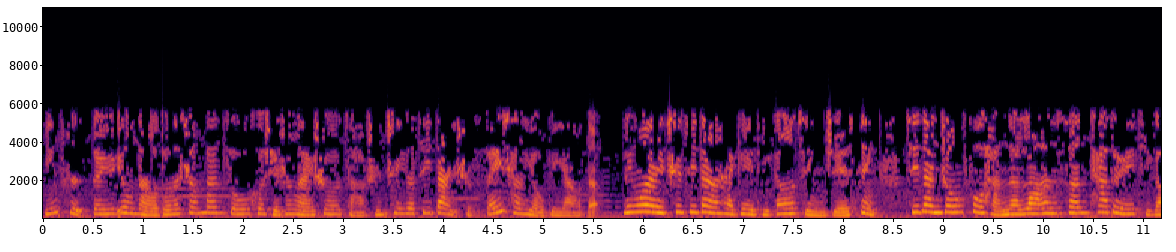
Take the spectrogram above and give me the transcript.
因此，对于用脑多的上班族和学生来说，早晨吃一个鸡蛋是非常有必要的。另外，吃鸡蛋还可以提高警觉性。鸡蛋中富含的酪氨酸，它对于提高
